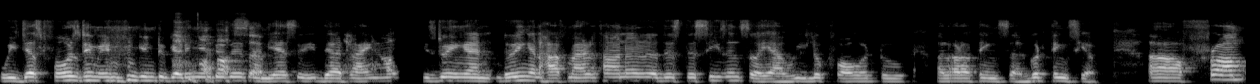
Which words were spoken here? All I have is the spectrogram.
we just forced him in, into getting into awesome. this. And yes they are trying out. He's doing an doing a half marathoner this this season. So yeah we look forward to a lot of things uh, good things here uh, from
